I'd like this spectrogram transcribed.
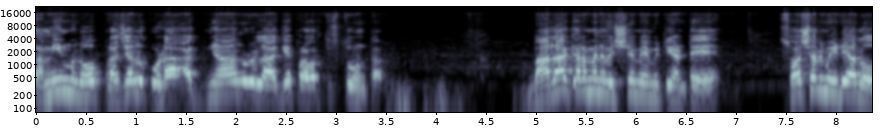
సమయంలో ప్రజలు కూడా అజ్ఞానులలాగే ప్రవర్తిస్తూ ఉంటారు. బాధాకరమైన విషయం ఏమిటి అంటే సోషల్ మీడియాలో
